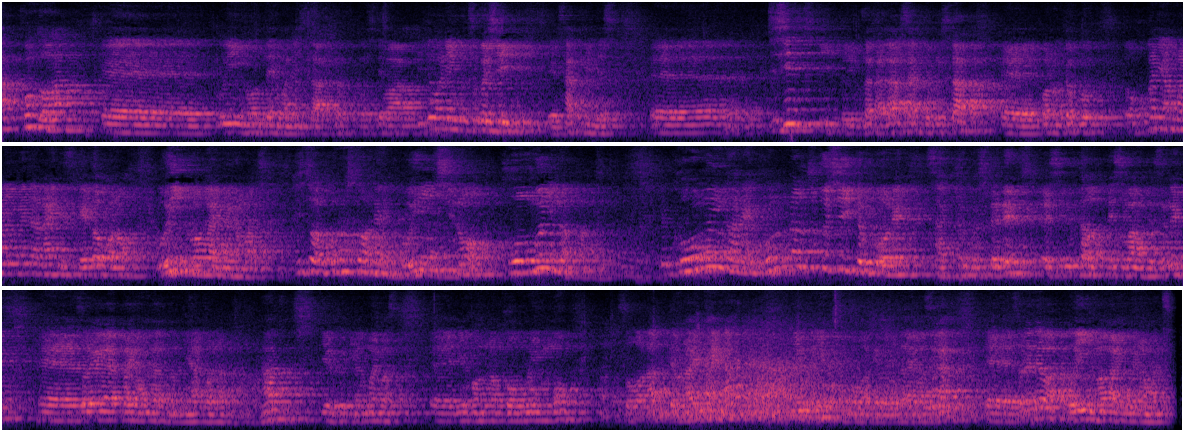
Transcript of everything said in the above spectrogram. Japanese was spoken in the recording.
さあ、今度は、えー、ウィーンをテーマにした曲としては非常に美しい、えー、作品です。えー、地震月という方が作曲した、えー、この曲、他にあんまり有名じゃないんですけど、このウィーン我が夢の街。実はこの人はね、ウィーン市の公務員だったんです。公務員がね、こんな美しい曲をね、作曲してね、歌ってしまうんですね。えー、それがやっぱり音楽の都なのかなというふうに思います。えー、日本の公務員もそうなってもらいたいなというふうに思うわけでございますが、えー、それでは、ウィーン我が夢の街。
